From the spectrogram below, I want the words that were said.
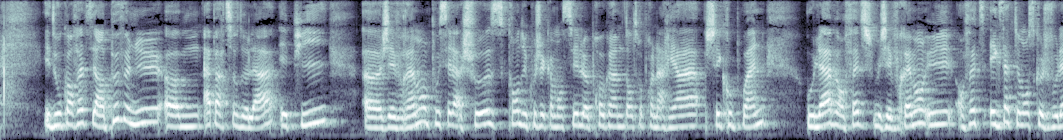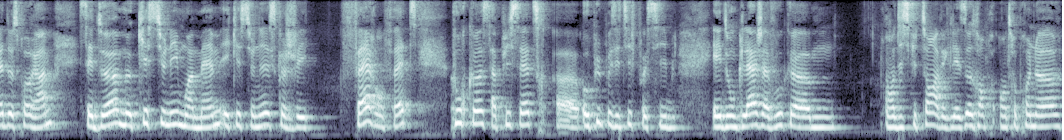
Et donc, en fait, c'est un peu venu euh, à partir de là. Et puis, euh, j'ai vraiment poussé la chose quand, du coup, j'ai commencé le programme d'entrepreneuriat chez Group One où là, ben, en fait, j'ai vraiment eu, en fait, exactement ce que je voulais de ce programme, c'est de me questionner moi-même et questionner ce que je vais faire, en fait, pour que ça puisse être euh, au plus positif possible. Et donc là, j'avoue que euh, en discutant avec les autres entrepreneurs,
